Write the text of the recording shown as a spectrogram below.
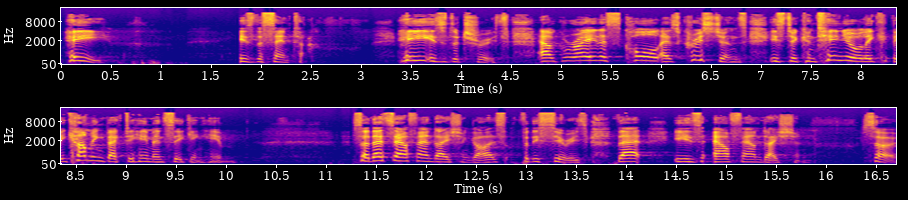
He is the center. He is the truth. Our greatest call as Christians is to continually be coming back to Him and seeking Him. So that's our foundation, guys, for this series. That is our foundation. So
